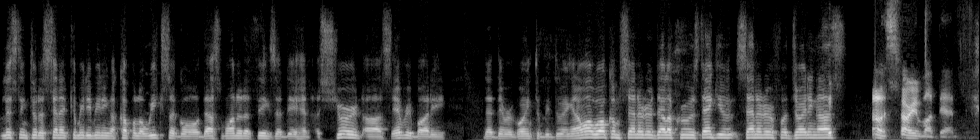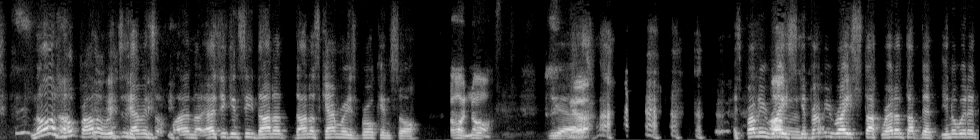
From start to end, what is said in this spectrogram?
listening to the Senate committee meeting a couple of weeks ago, that's one of the things that they had assured us, everybody, that they were going to be doing. And I want to welcome Senator Dela Cruz. Thank you, Senator, for joining us. Oh, sorry about that. No, no problem. We're just having some fun. As you can see, Donna Donna's camera is broken, so. Oh no. Yeah. yeah. it's probably rice. Um, Get probably rice stuck right on top that you know with a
